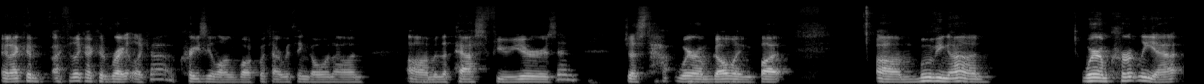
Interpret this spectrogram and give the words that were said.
And I could, I feel like I could write like a crazy long book with everything going on um, in the past few years and just where I'm going. But um, moving on, where I'm currently at,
